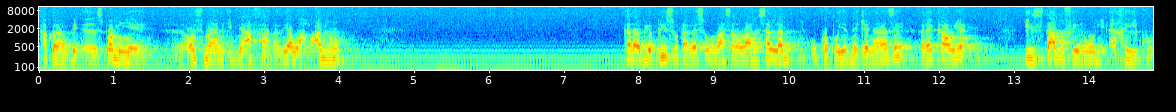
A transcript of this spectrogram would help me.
kako nam e, spominje e, Osman ibn Affan radijallahu anhu kada je bio prisutan Resulullah sallallahu alaihi sallam u kopu jedne dženaze rekao je استغفروا لأخيكم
